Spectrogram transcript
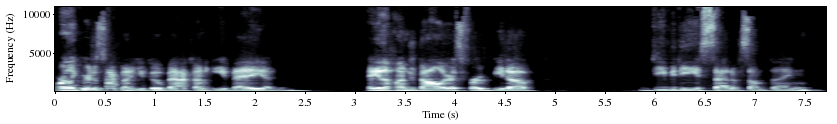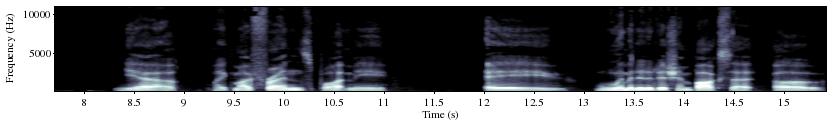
or like we were just talking about, you go back on eBay and pay the hundred dollars for a beat up DVD set of something. Yeah, like my friends bought me a limited edition box set of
